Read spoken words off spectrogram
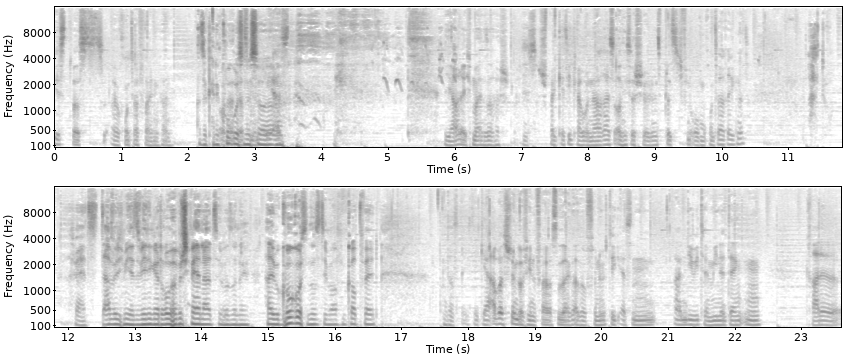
isst, was runterfallen kann. Also keine Kokosnüsse. ja, ich meine, so Spaghetti Carbonara ist auch nicht so schön, wenn es plötzlich von oben runter regnet. Ach du, jetzt, da würde ich mich jetzt weniger drüber beschweren, als über so eine halbe Kokosnuss, die mir auf den Kopf fällt. Das ist richtig, ja. Aber es stimmt auf jeden Fall, was du sagst. Also vernünftig essen, an die Vitamine denken. Gerade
